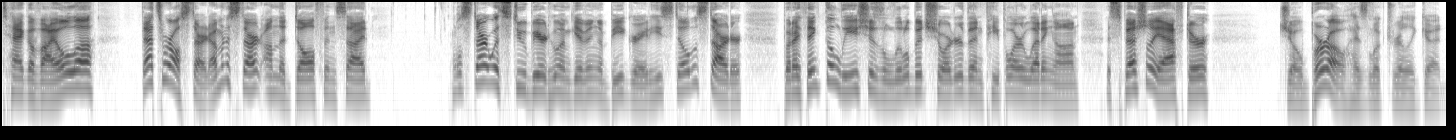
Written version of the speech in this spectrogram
Tagovailoa. That's where I'll start. I'm going to start on the Dolphin side. We'll start with Stu Beard, who I'm giving a B grade. He's still the starter, but I think the leash is a little bit shorter than people are letting on, especially after Joe Burrow has looked really good.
